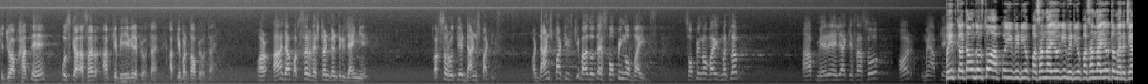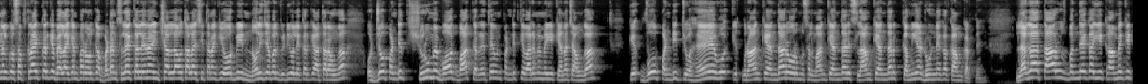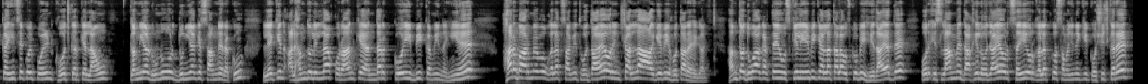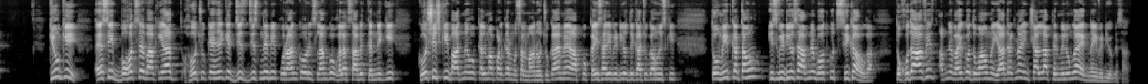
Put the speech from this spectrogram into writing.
कि जो आप खाते हैं, उसका असर आपके बिहेवियर पे होता है, आपके बर्ताव पे होता है। और आज आप अक्सर वेस्टर्न कंट्री जाएँगे अक्सर होती है डांस पार्टीज़ और डांस पार्टीज़ के बाद होता है shopping of wife shopping of wife मतलब आप मेरे एहलिया के साथ सो और मैं आपके उम्मीद करता हूँ दोस्तों आपको ये वीडियो पसंद आई होगी। वीडियो पसंद आई हो तो मेरे चैनल को सब्सक्राइब करके बेल आइकन पर ऑल का बटन सेलेक्ट कर लेना। इंशाअल्लाह ताला इसी तरह की और भी नॉलेजेबल वीडियो लेकर के आता रहूँगा। और जो पंडित शुरू में बहुत बात कर रहे थे उन पंडित के बारे में मैं ये कहना चाहूँगा कि वो पंडित जो हैं, वो कुरान के अंदर और मुसलमान के अंदर, इस्लाम के अंदर कमियाँ ढूँढने का काम करते हैं। लगातार उस बंदे का ये काम है कि कहीं से कोई पॉइंट खोज करके लाऊं, कमियाँ ढूंढूं और दुनिया के सामने रखूँ, लेकिन अल्हम्दुलिल्लाह कुरान के अंदर कोई भी कमी नहीं है। हर बार में वो गलत साबित होता है और इंशाल्लाह आगे भी होता रहेगा। हम तो दुआ करते हैं उसके लिए भी कि अल्लाह ताला उसको भी हिदायत दे। और इस्लाम में दाखिल हो जाए और सही और गलत को समझने की कोशिश करे, क्योंकि ऐसी बहुत से वाकयात हो चुके हैं कि जिस जिसने भी कुरान को और इस्लाम को गलत साबित करने की कोशिश की, बाद में वो कलमा पढ़कर मुसलमान हो चुका है। मैं आपको कई सारी वीडियोस दिखा चुका हूँ इसकी। तो उम्मीद करता हूँ इस वीडियो से आपने बहुत कुछ सीखा होगा। तो खुदा हाफिज, अपने भाई को दुआओं में याद रखना। इंशाल्लाह फिर मिलूँगा एक नई वीडियो के साथ।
